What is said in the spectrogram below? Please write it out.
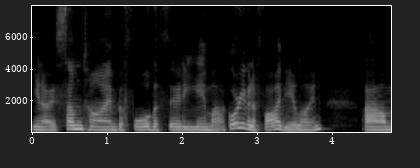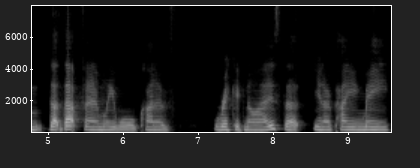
you know, sometime before the 30 year mark or even a five year loan, um, that that family will kind of recognize that, you know, paying me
